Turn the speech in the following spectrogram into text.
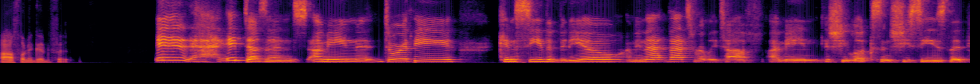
off on a good foot. It it doesn't. I mean, Dorothy can see the video. I mean, that that's really tough. I mean, because she looks and she sees that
